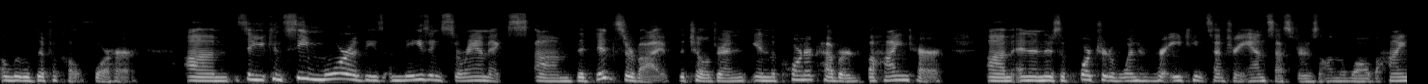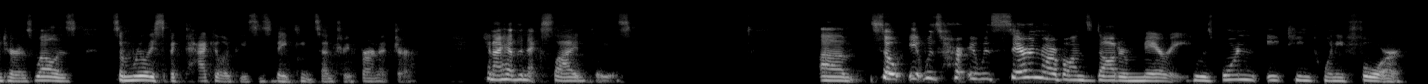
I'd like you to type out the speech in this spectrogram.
a little difficult for her. Um, so you can see more of these amazing ceramics um, that did survive the children in the corner cupboard behind her. Um, and then there's a portrait of one of her 18th century ancestors on the wall behind her, as well as some really spectacular pieces of 18th century furniture. Can I have the next slide, please? Um, so it was her, it was Sarah Narbonne's daughter, Mary, who was born in 1824,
